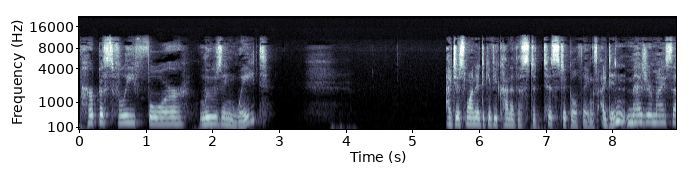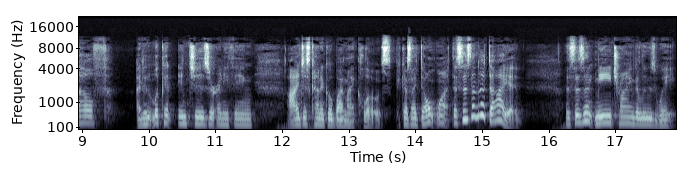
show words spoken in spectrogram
purposefully for losing weight. I just wanted to give you kind of the statistical things. I didn't measure myself, I didn't look at inches or anything. I just kind of go by my clothes because I don't want this isn't a diet. This isn't me trying to lose weight.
